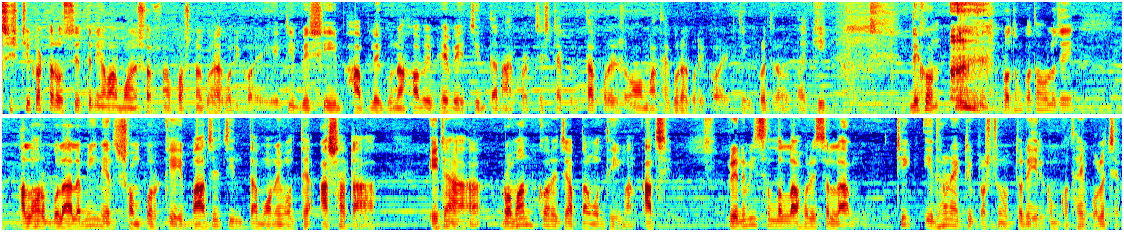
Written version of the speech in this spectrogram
সৃষ্টিকর্তার অস্তিত্ব নিয়ে আমার মনে সবসময় প্রশ্ন ঘোরাঘুরি করে। এটি বেশি ভাবলে গুণা হবে ভেবে চিন্তা না করার চেষ্টা করি। তারপরে এসব আমার মাথায় ঘোরাঘুরি করে। এটি থেকে প্রতিরোধ উপায় কী? দেখুন, প্রথম কথা হলো যে, আল্লাহ রব্বুল আলমিনের সম্পর্কে বাজে চিন্তা মনের মধ্যে আসাটা এটা প্রমাণ করে যে আপনার মধ্যে ইমান আছে। প্রেনবী সাল্লাহ সাল্লাম ঠিক এ ধরনের একটি প্রশ্নের উত্তরে এরকম কথাই বলেছেন।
